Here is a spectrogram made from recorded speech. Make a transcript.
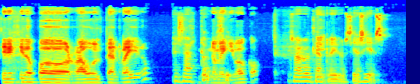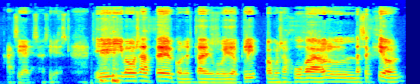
dirigido por Raúl Tenreiro, Exacto. si no me sí. equivoco. Raúl Y- Tenreiro, sí, así es. Así es, así es. Y vamos a hacer con este videoclip, vamos a jugar la sección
